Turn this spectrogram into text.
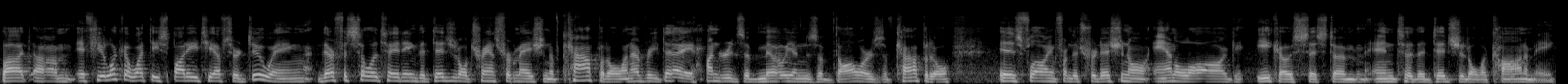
But um, if you look at what these spot ETFs are doing, they're facilitating the digital transformation of capital. And every day, hundreds of millions of dollars of capital is flowing from the traditional analog ecosystem into the digital economy.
